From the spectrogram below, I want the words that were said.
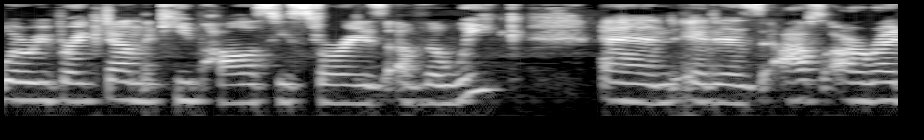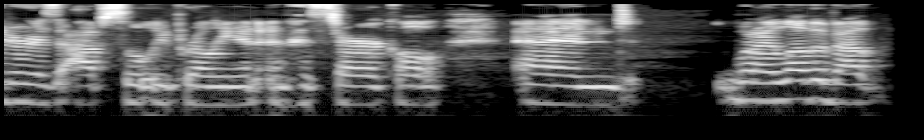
where we break down the key policy stories of the week. And it is, our writer is absolutely brilliant and hysterical. And what I love about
